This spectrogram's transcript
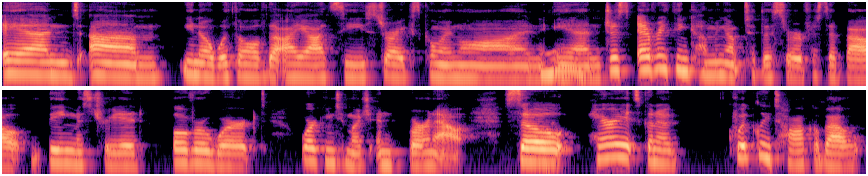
and um, you know, with all of the IATSE strikes going on mm. and just everything coming up to the surface about being mistreated, overworked, working too much, and burnout. So Harriet's going to quickly talk about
